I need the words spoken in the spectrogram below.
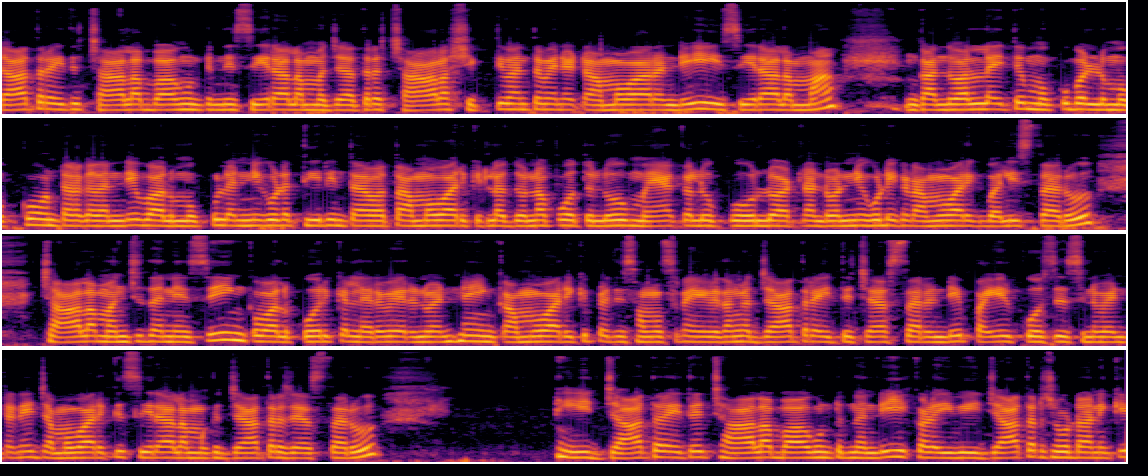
జాతర అయితే చాలా బాగుంటుంది. సీరాలమ్మ జాతర చాలా శక్తివంతమైన అమ్మవారండి ఈ సీరాలమ్మ ఇంకా అందువల్ల అయితే మొక్కుబళ్ళు మొక్కు ఉంటారు కదండి. వాళ్ళు మొక్కులన్నీ కూడా తీరిన తర్వాత అమ్మవారికి ఇట్లా దున్నపోతులు మేకలు కోళ్ళు అట్లాంటివన్నీ కూడా ఇక్కడ అమ్మవారికి బలిస్తారు. చాలా మంచిదనేసి ఇంకా వాళ్ళ కోరికలు నెరవేరిన వెంటనే ఇంకా అమ్మవారికి ప్రతి సంవత్సరం ఈ విధంగా జాతర అయితే చేస్తారండి. పైరు కోసేసిన వెంటనే జమ్మవారికి సీరాలమ్మకి జాతర చేస్తారు. ఈ జాతర అయితే చాలా బాగుంటుందండి. ఇక్కడ ఇవి జాతర చూడడానికి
